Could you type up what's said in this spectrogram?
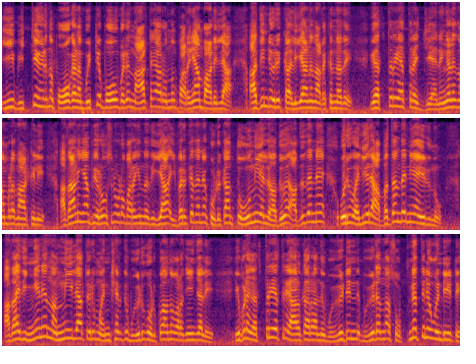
ഈ വിറ്റ് ഇടുന്ന് പോകണം. വിറ്റ് പോകുമ്പോഴും നാട്ടുകാരൊന്നും പറയാൻ പാടില്ല. അതിന്റെ ഒരു കളിയാണ് നടക്കുന്നത്. എത്രയെത്ര ജനങ്ങൾ നമ്മുടെ നാട്ടിൽ അതാണ് ഞാൻ ഫിറോസിനോട് പറയുന്നത്. യാ ഇവർക്ക് തന്നെ കൊടുക്കാൻ തോന്നിയല്ലോ. അത് അത് തന്നെ ഒരു വലിയൊരു അബദ്ധം തന്നെയായിരുന്നു. അതായത് ഇങ്ങനെ നന്ദിയില്ലാത്തൊരു മനുഷ്യർക്ക് വീട് കൊടുക്കുക എന്ന് പറഞ്ഞു കഴിഞ്ഞാൽ ഇവിടെ എത്രയെത്ര ആൾക്കാരാണ് വീടിന് വീടെന്ന സ്വപ്നത്തിന് വേണ്ടിയിട്ട്.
